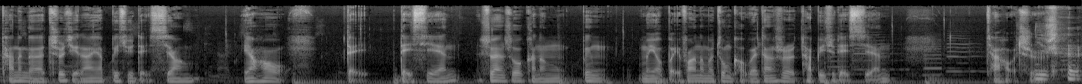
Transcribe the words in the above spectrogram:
它那个吃起来要必须得香，然后得得咸。虽然说可能并没有北方那么重口味，但是它必须得咸才好吃。你这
